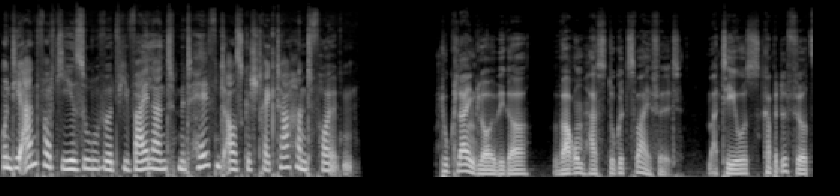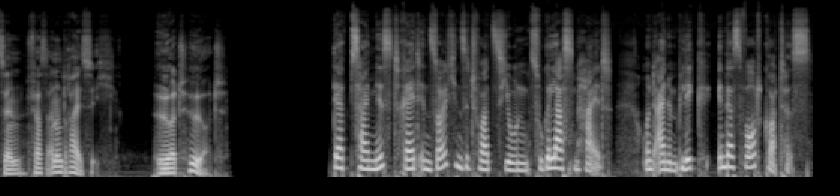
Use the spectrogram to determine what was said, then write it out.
Und die Antwort Jesu wird wie Weiland mit helfend ausgestreckter Hand folgen. Du Kleingläubiger, warum hast du gezweifelt? Matthäus Kapitel 14, Vers 31. Hört, hört. Der Psalmist rät in solchen Situationen zu Gelassenheit und einem Blick in das Wort Gottes.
